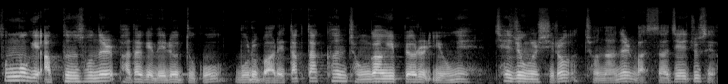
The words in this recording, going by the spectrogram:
손목이 아픈 손을 바닥에 내려두고 무릎 아래 딱딱한 정강이 뼈를 이용해 체중을 실어 전환을 마사지 해주세요.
